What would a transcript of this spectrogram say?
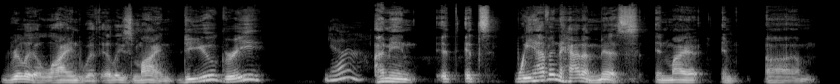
really aligned with at least mine. Do you agree? Yeah. I mean, it, it's we haven't had a miss in my in, um,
